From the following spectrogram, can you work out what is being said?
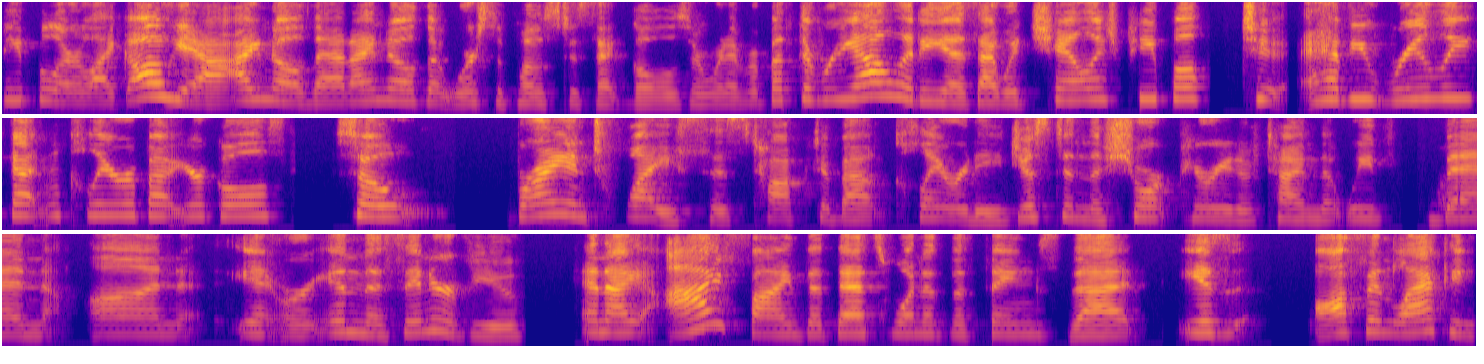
people are like, oh, yeah, I know that. I know that we're supposed to set goals or whatever. But the reality is, I would challenge people to have you really gotten clear about your goals? So, Brian twice has talked about clarity just in the short period of time that we've been on or in this interview. And I, I find that that's one of the things that is often lacking.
